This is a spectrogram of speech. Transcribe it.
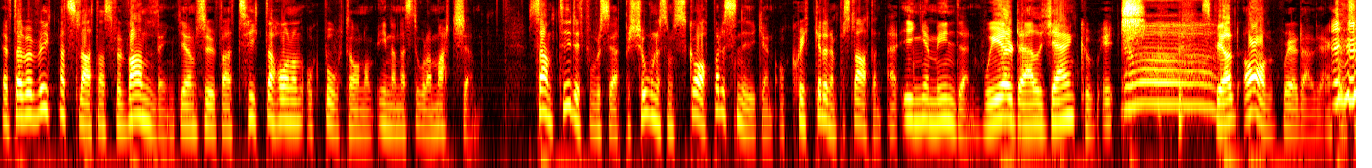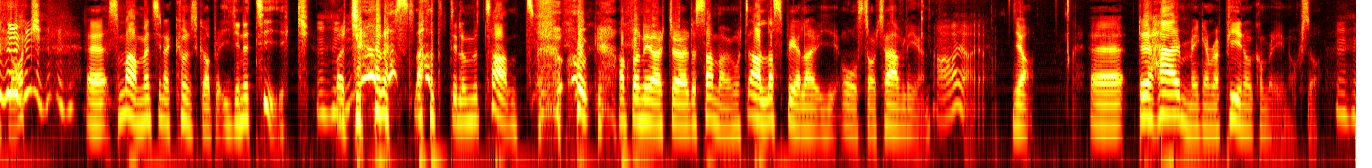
Efter att ha bevittnat Zlatans förvandling ger de sig ut för att hitta honom och bota honom innan den stora matchen. Samtidigt får vi se att personen som skapade snigeln och skickade den på Zlatan är ingen mindre än Weird Al Yankovic. Spelad av Weird Al Yankovic såklart. eh, som använt sina kunskaper i genetik för Mhm. att göra Zlatan till en mutant. Och han planerar att göra detsamma mot alla spelare i All-Star-tävlingen. Ja, ja, ja. Ja. Eh, det är här Megan Rapinoe kommer in också. Mhm.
